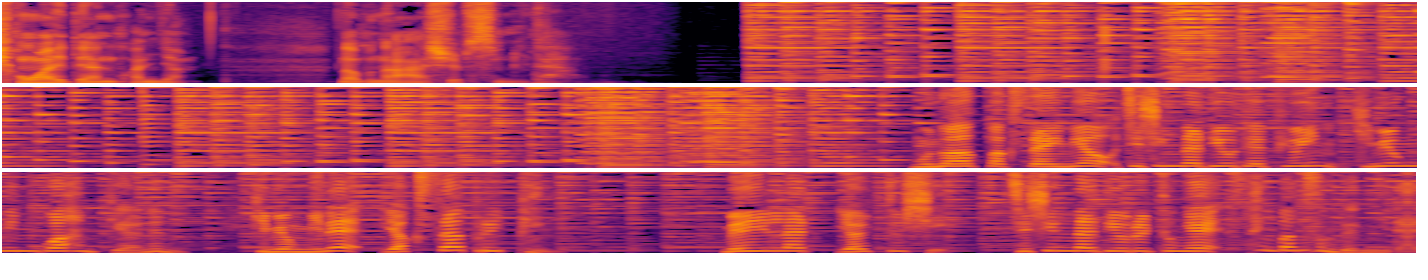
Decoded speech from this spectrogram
평화에 대한 관념. 너무나 아쉽습니다. 문화학 박사이며 지식라디오 대표인 김용민과 함께하는 김용민의 역사 브리핑. 매일 낮 12시 지식라디오를 통해 생방송됩니다.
